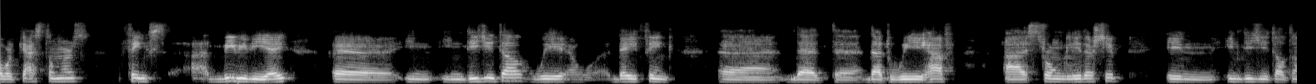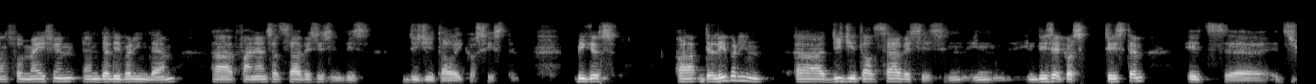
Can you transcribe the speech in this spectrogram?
our customers thinks at BBVA uh, in in digital. We they think uh, that uh, that we have a strong leadership in in digital transformation and delivering them uh, financial services in this digital ecosystem, because uh, delivering uh, digital services in, in, in this ecosystem it's it's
